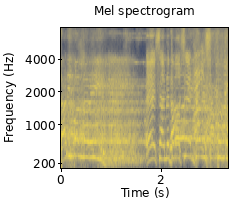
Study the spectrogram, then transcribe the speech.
দাঁড়িপাল্লার এই সকলকে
